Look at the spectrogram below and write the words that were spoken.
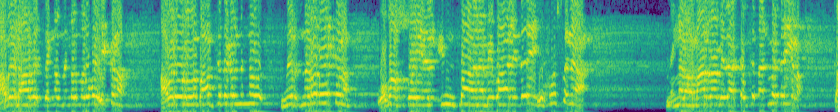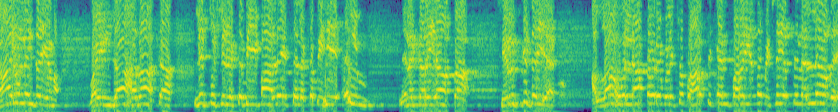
അവരുടെ ആവശ്യങ്ങൾ നിങ്ങൾ നിർവഹിക്കണം. അവരോടുള്ള ബാധ്യതകൾ നിങ്ങൾ നിറവേറ്റണം. നിങ്ങൾ ആ മാതാപിതാക്കൾക്ക് നന്മ ചെയ്യണം കാരുണ്യം ചെയ്യണം. നിനക്കറിയാത്ത സിർക്ക് ചെയ്യാൻ അല്ലാത്തവരെ വിളിച്ചു പ്രാർത്ഥിക്കാൻ പറയുന്ന വിഷയത്തിലല്ലാതെ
